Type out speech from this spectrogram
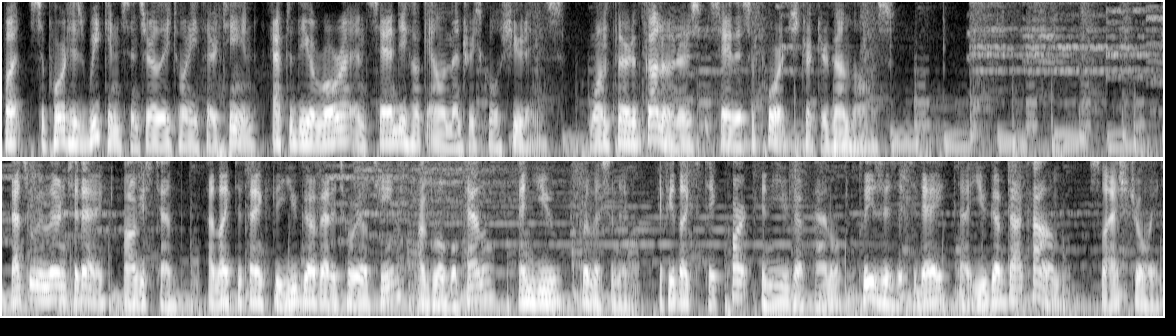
but support has weakened since early 2013 after the Aurora and Sandy Hook elementary school shootings. One third of gun owners say they support stricter gun laws. That's what we learned today, August 10th. I'd like to thank the YouGov editorial team, our global panel, and you for listening. If you'd like to take part in the YouGov panel, please visit today.yougov.com/join.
